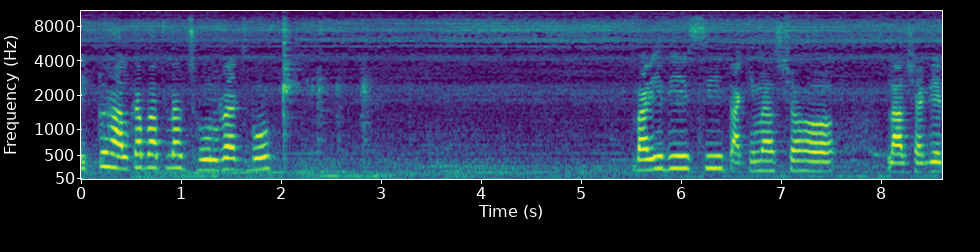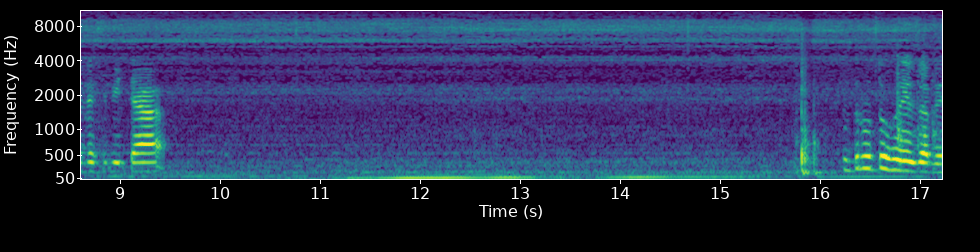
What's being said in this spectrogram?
একটু হালকা পাতলা ঝোল রাখব। বাড়িয়ে দিয়েছি টাকি মাছ সহ লাল শাকের রেসিপিটা দ্রুত হয়ে যাবে।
